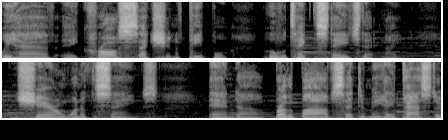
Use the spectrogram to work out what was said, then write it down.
we have a cross section of people who will take the stage that night and share on one of the sayings. And uh, Brother Bob said to me, Hey, Pastor,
